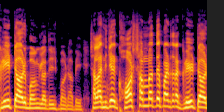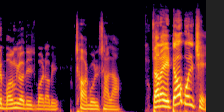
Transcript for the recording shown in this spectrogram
গ্রেটার বাংলাদেশ বানাবে শালা নিজের ঘর সামলাতে পারে তারা গ্রেটার বাংলাদেশ বানাবে ছাগল শালা তারা এটাও বলছে,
